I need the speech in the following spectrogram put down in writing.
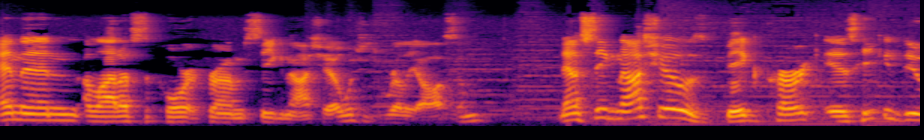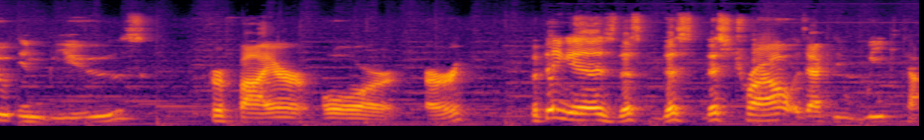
And then a lot of support from Siegnacio, which is really awesome. Now, Siegnacio's big perk is he can do imbues for fire or earth. The thing is, this this this trial is actually weak to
